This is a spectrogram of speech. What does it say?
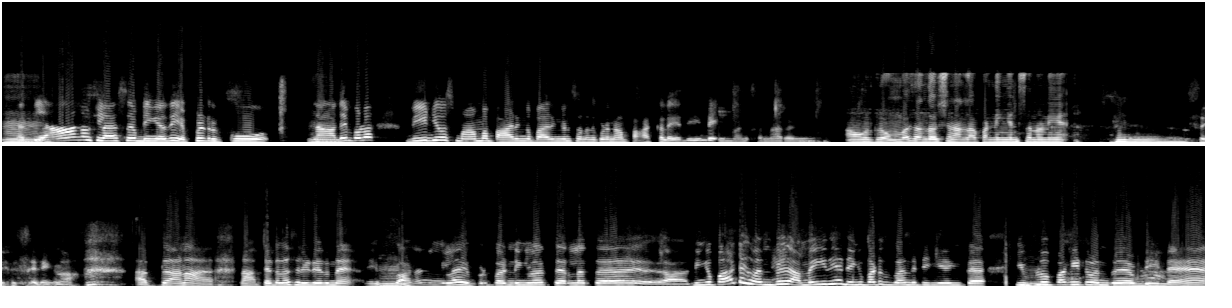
ம். தியான கிளாஸ் அப்படிங்கறது எப்படி இருக்கும்? நான் அதே போல வீடியோஸ் மாமா பாருங்க பாருங்கன்னு சொன்னது கூட நான் பார்க்கல எதையுமே. சொன்னாரு. அவங்களுக்கு ரொம்ப சந்தோஷம். நல்லா பண்ணீங்கன்னு சொன்னோன்னே சரி சரிங்களா அதான் ஆனா நான் அத்தைட்ட தான் சொல்லிட்டு இருந்தேன். எப்ப ஆனா நீங்க எல்லாம் எப்படி பண்ணீங்களோ தெரியல அத்தை. அஹ் நீங்க பாட்டுக்கு வந்து அமைதியா நீங்க பாட்டுக்கு உட்கார்ந்துட்டீங்க என்கிட்ட. இவ்வளவு பண்ணிட்டு வந்து அப்படின்னேன்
